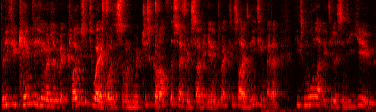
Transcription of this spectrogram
But if you came to him a little bit closer to where he was as someone who had just got off the sofa and started getting into exercise and eating better, he's more likely to listen to you.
